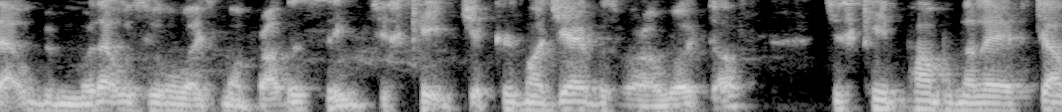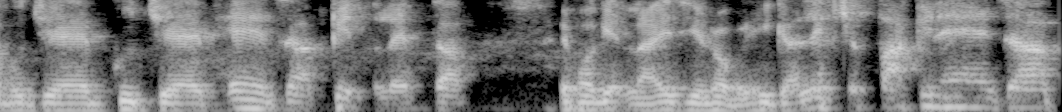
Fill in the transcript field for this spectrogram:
That would be that was always my brother's thing. Just keep because my jab was what I worked off. Just keep pumping the left, double jab, good jab, hands up, get the left up. If I get lazy Robert, he go lift your fucking hands up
